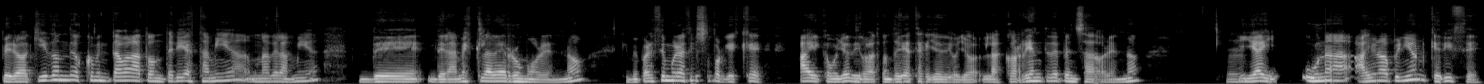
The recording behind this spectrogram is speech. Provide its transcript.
Pero aquí es donde os comentaba la tontería esta mía, una de las mías, de, de la mezcla de rumores, ¿no? Que me parece muy gracioso porque es que hay, como yo digo, la tontería esta que yo digo yo, las corrientes de pensadores, ¿no? Mm. Y hay una, hay una opinión que dice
